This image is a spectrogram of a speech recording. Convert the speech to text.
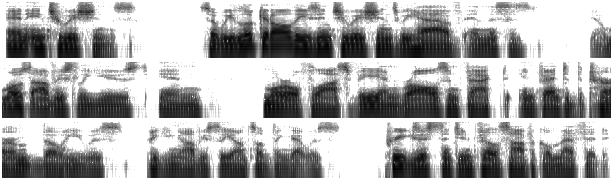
and intuitions. So we look at all these intuitions we have, and this is you know, most obviously used in moral philosophy. And Rawls, in fact, invented the term, though he was picking obviously on something that was pre-existent in philosophical method.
